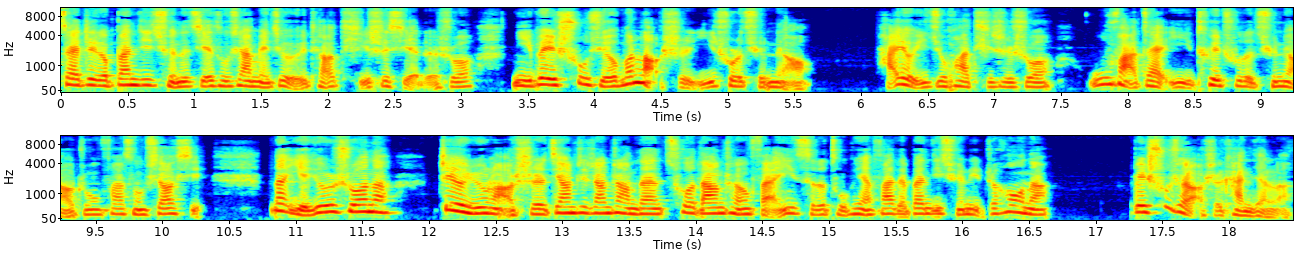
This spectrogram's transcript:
在这个班级群的截图下面就有一条提示，写着说你被数学温老师移出了群聊，还有一句话提示说无法在已退出的群聊中发送消息。那也就是说呢？这个语文老师将这张账单错当成反义词的图片发在班级群里之后呢，被数学老师看见了。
